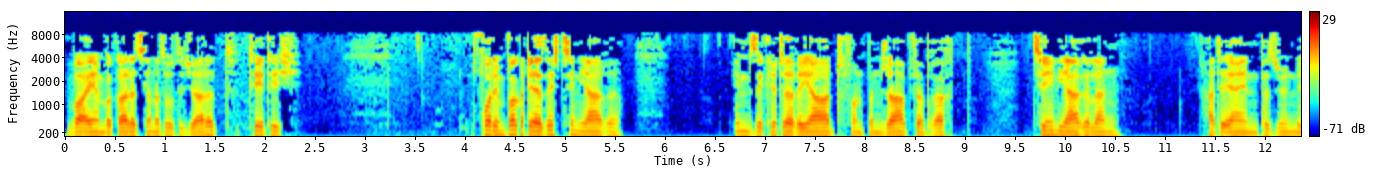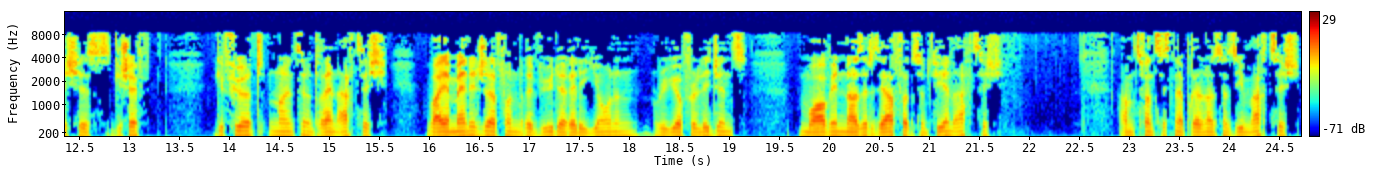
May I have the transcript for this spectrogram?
war er im Wakalat Sanat und Tijarat tätig. Vor dem Waqf hatte er 16 Jahre im Sekretariat von Punjab verbracht. Zehn Jahre lang hatte er ein persönliches Geschäft geführt. 1983 war er Manager von Revue der Religionen, Review of Religions, Morwin Nasir Zerfat 1984. Am 20. April 1987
